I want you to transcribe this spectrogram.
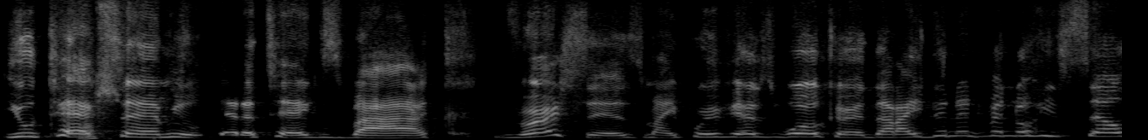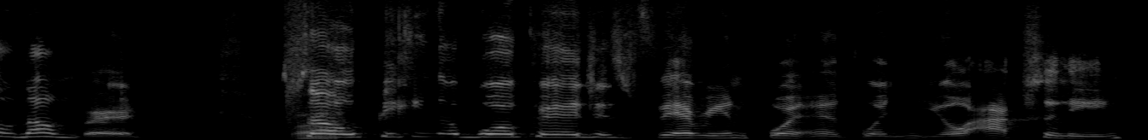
You text him, you'll get a text back, versus my previous worker that I didn't even know his cell number. Wow. So picking a brokerage is very important when you're actually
